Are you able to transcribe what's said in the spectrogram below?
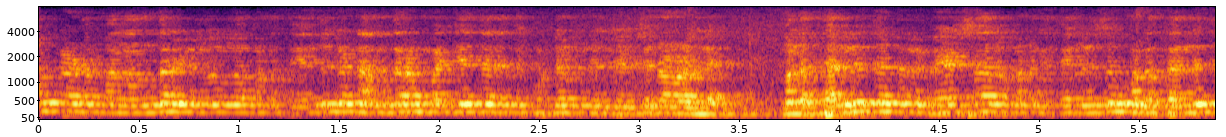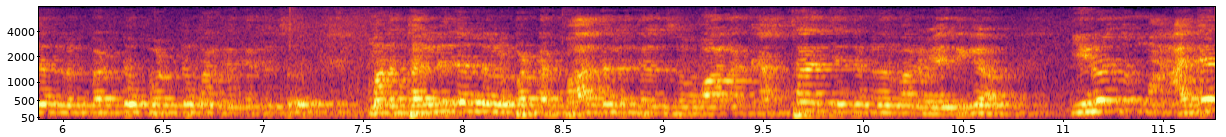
ఉంటాడు మన అందరం ఇళ్ళలో మనకు ఎందుకంటే అందరం మధ్యతరగతి కుటుంబం నుంచి వచ్చిన వాళ్ళే. మన తల్లిదండ్రుల వేషాలు మనకు తెలుసు మన తల్లిదండ్రుల పట్టు పట్టు మనకు తెలుసు మన తల్లిదండ్రుల పట్ట బాధలు తెలుసు వాళ్ళ కష్టార్జిత మీద మనం ఎదిగాం. ఈరోజు అదే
